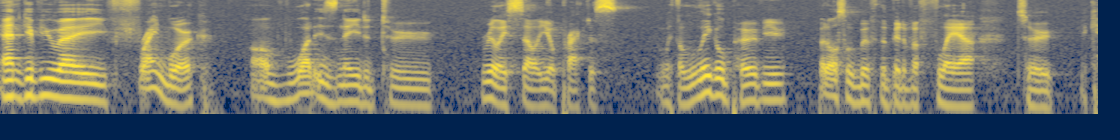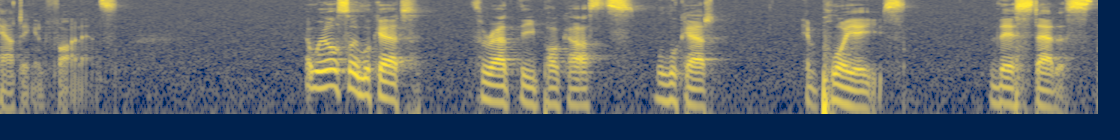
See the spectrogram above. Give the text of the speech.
and give you a framework of what is needed to really sell your practice with a legal purview but also with a bit of a flair to accounting and finance. And we also look at, throughout the podcasts, we'll look at employees, their status,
